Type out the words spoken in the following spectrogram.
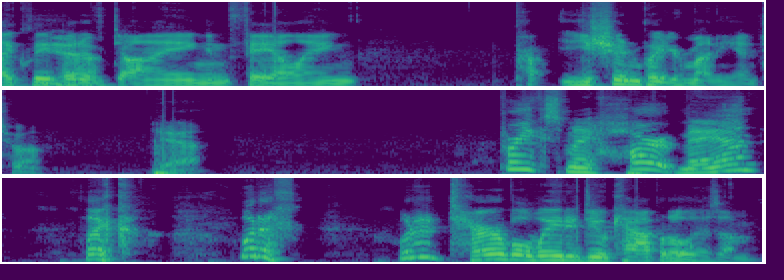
likelihood Yeah. of dying and failing, you shouldn't put your money into them. Yeah. Breaks my heart, man. Like what a what a terrible way to do capitalism.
